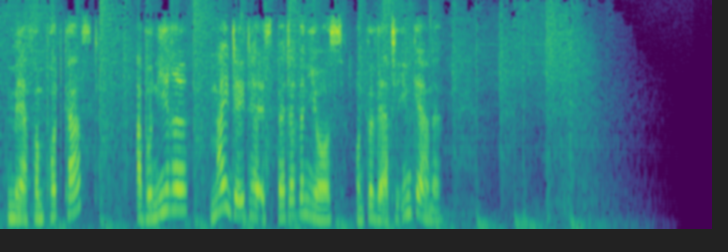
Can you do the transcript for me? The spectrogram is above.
Mehr vom Podcast? Abonniere My Data is Better Than Yours und bewerte ihn gerne.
